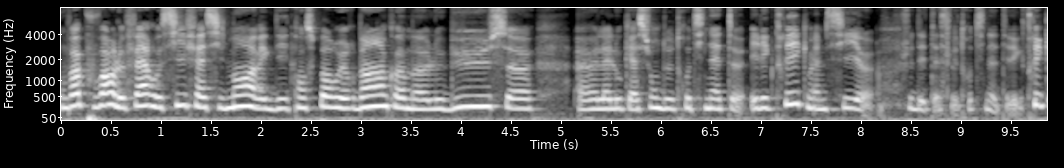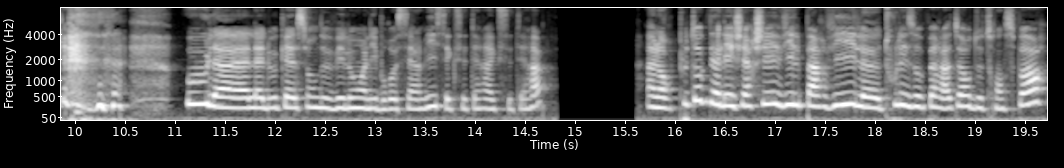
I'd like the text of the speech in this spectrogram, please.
on va pouvoir le faire aussi facilement avec des transports urbains comme euh, le bus, euh, la location de trottinettes électriques, même si euh, je déteste les trottinettes électriques, ou la, location de vélos en libre service, etc., etc. Alors, plutôt que d'aller chercher ville par ville euh, tous les opérateurs de transport,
